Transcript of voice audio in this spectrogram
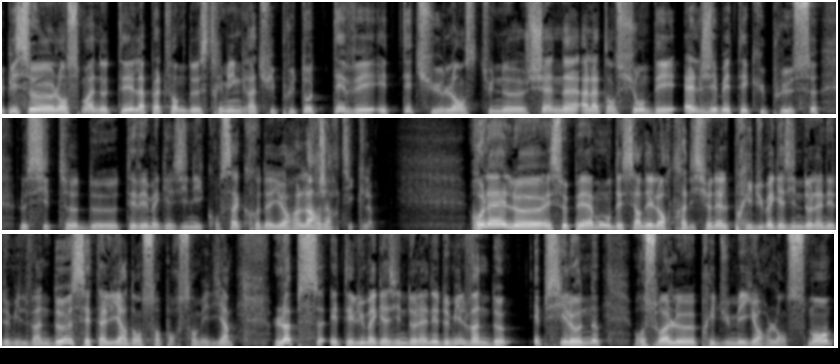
Et puis ce lancement à noter, la plateforme de streaming gratuit Plutôt TV et Tétu lance une chaîne à l'attention des LGBTQ+. Le site de TV Magazine y consacre d'ailleurs un large article. Relais et SEPM ont décerné leur traditionnel prix du magazine de l'année 2022, c'est à lire dans 100% Média. L'Obs est élu magazine de l'année 2022. Epsilon reçoit le prix du meilleur lancement.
